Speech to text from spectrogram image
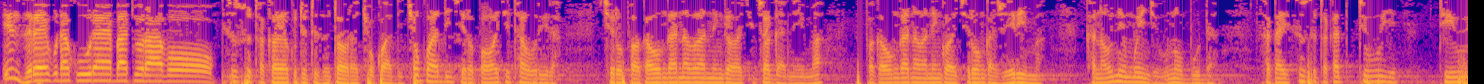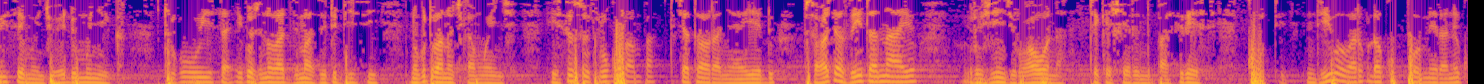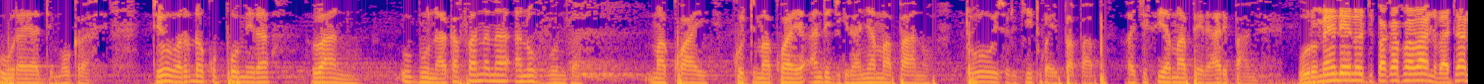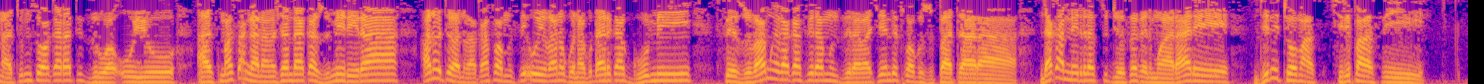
inzira yekuda kuuraya bato ravo. Isusu takauya kuti tizotaura chokwadi. Chokwadi chero pawachitaurira chero pakaungana vanenge vachitsvaga nhema pakaungana vanenge vachironga zverima. Kana une mwenje unobuda. Saka isusu takati tiuye tiuise mwenje wedu munyika. Tiri kuuisa iko zvinovadzima ztbc nokuti vanotya mwenje. Isusu tiri kufamba tichataura nyaya yedu. Zvavachazoita nayo ruzhinji rwaona tekeshere pasi rese kuti ndivo vari kuda kupomera nekuuraya dhemokirasi ndivo vari kuda kupomera vanhu munhu akafanana anovhunza makwai kuti makwai andidyira nyama pano ndo zviri kuitwa ipapapa vachisiya mapere ari panze. Hurumende inoti pakafa vanhu vatanhatu musi wakaratidzirwa uyu asi masangano anoshanda akazvimirira anoti vanhu vakafa musi uyu vanogona kudarika gumi sezvo vamwe vakafira munzira vachiendeswa kuzvipatara. Ndakamirira studio 7 muharare ndini thomas chiri pasi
